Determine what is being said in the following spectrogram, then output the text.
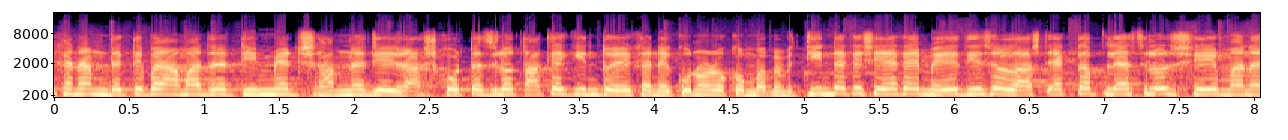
এখানে আমি দেখতে পাই আমাদের টিমমেট সামনে যে রাশ করতেছিল, তাকে কিন্তু এখানে কোনো রকম ভাবে তিনটাকে সে একাই মেরে দিয়েছিল। লাস্ট একটা প্লেয়ার ছিল, সে মানে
